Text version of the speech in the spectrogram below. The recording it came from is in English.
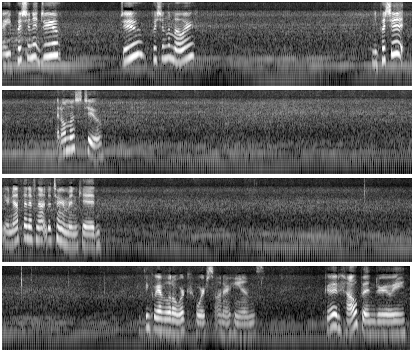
Are you pushing it, Drew? Drew, pushing the mower? Can you push it? At almost two. You're nothing if not determined, kid. I think we have a little workhorse on our hands. Good helping, Drewy.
